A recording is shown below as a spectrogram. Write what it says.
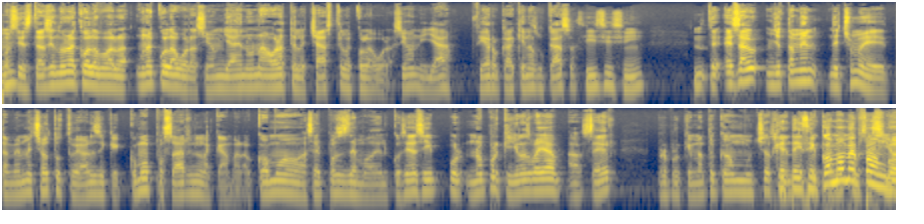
O si estás haciendo una, colabora- una colaboración, ya en una hora te le echaste la colaboración y ya, fierro, cada quien a su casa. Sí, sí, sí. Es algo, yo también, de hecho, me, también me he echado tutoriales de que cómo posar en la cámara o cómo hacer poses de modelo, cosas así, por, no porque yo las vaya a hacer, pero porque me ha tocado mucha Que gente. te dicen, ¿cómo me pongo?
